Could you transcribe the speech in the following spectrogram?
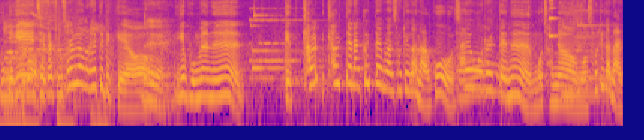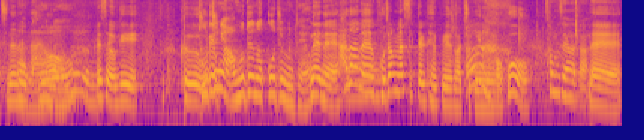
이게 제가 좀 설명을 해드릴게요. 네. 이게 보면은 이렇게 켤, 켤 때랑 끌 때만 소리가 나고 사용을 할 때는 뭐 전혀 뭐 소리가 나지는 어, 않아요. 그러네요. 그래서 여기 그 둘 우리 중에 아무데나 꽂으면 돼요? 네네 하나는 고장 났을 때를 대비해 가지고 있는 거고 섬세하다. 네.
